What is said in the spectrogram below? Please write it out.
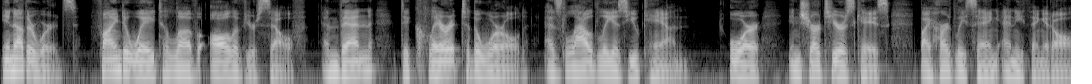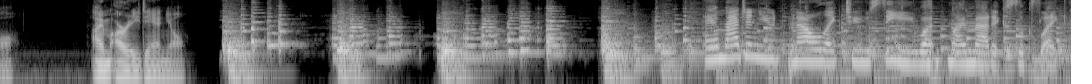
In other words, find a way to love all of yourself and then declare it to the world as loudly as you can. Or, in Chartier's case, by hardly saying anything at all. I'm Ari Daniel. Imagine you'd now like to see what Mimetics looks like.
